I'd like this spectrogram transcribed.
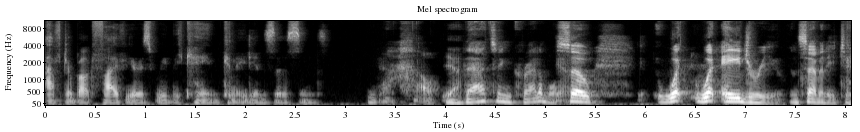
after about five years, we became Canadian citizens. Wow, Yeah. that's incredible. Yeah. So, what what age were you in '72?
